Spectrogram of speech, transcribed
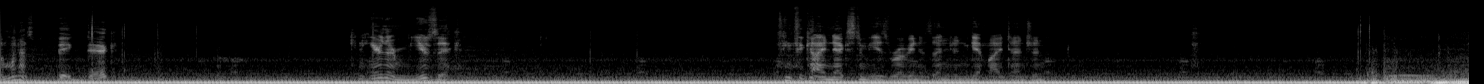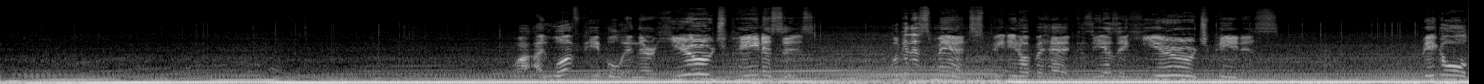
Someone has big dick. Can hear their music. I think the guy next to me is revving his engine to get my attention. Wow, I love people in their huge penises. Look at this man speeding up ahead because he has a huge penis. Big old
